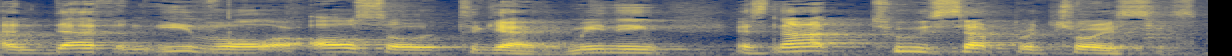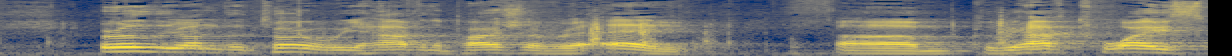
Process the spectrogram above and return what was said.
and death and evil are also together, meaning it's not two separate choices. Earlier on the Torah, we have in the Parsha of Re'eh, because um, we have twice,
